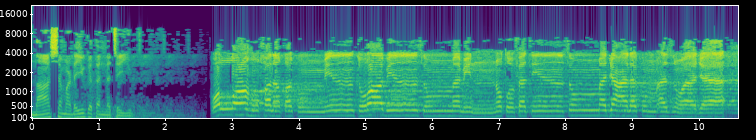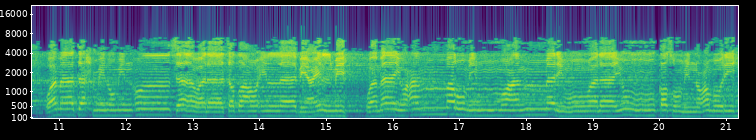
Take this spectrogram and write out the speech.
നാശമടയുക തന്നെ ചെയ്യും. والله خلقكم من تراب ثم من نطفة ثم جعلكم أزواجا وما تحمل من أنثى ولا تضع إلا بعلمه وما يعمر من معمر ولا ينقص من عمره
